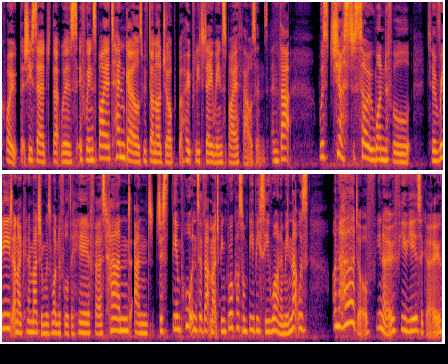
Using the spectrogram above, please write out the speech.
quote that she said. That was, "If we inspire ten girls, we've done our job, but hopefully today we inspire thousands. and that was just so wonderful to read, and I can imagine was wonderful to hear firsthand, and just the importance of that match being broadcast on BBC One. I mean, that was unheard of, you know, a few years ago.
